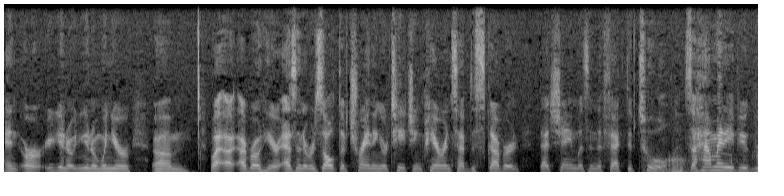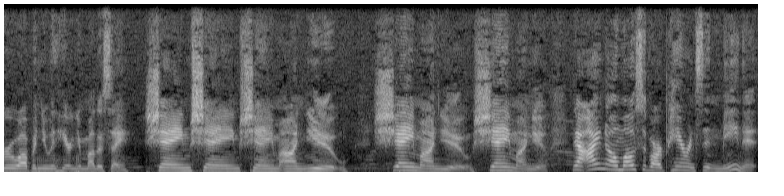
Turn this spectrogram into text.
and or you know, you know, when you're. Um, well, I, I wrote here, as a result of training or teaching, parents have discovered that shame was an effective tool. So, how many of you grew up and you would hear your mother say, "Shame, shame, shame on you"? Shame on you. Shame on you. Now, I know most of our parents didn't mean it,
